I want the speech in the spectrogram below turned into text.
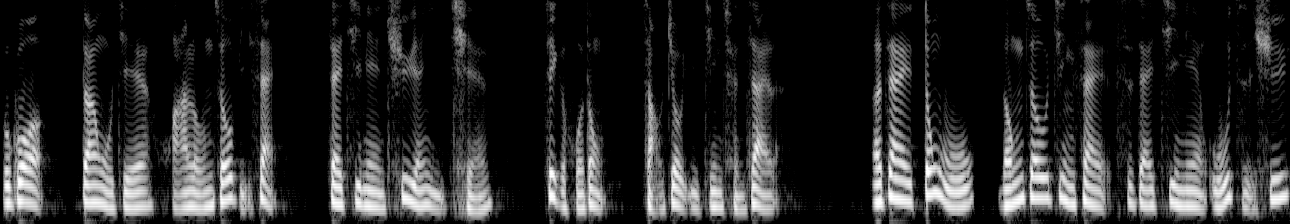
不过，端午节划龙舟比赛在纪念屈原以前，这个活动早就已经存在了。而在东吴。龙舟竞赛是在纪念伍子胥，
